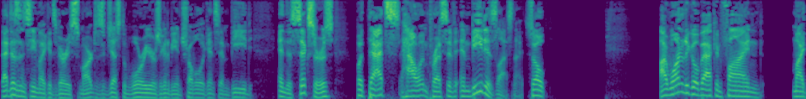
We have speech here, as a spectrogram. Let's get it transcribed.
That doesn't seem like it's very smart to suggest the Warriors are going to be in trouble against Embiid and the Sixers, but that's how impressive Embiid is last night. So I wanted to go back and find my,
